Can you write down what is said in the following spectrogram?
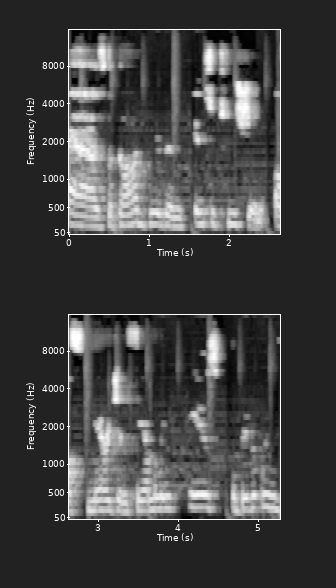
as the God-given institution of marriage and family is the biblically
